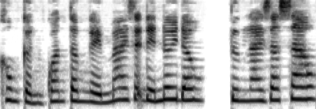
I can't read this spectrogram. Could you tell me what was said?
không cần quan tâm ngày mai sẽ đến nơi đâu, tương lai ra sao.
